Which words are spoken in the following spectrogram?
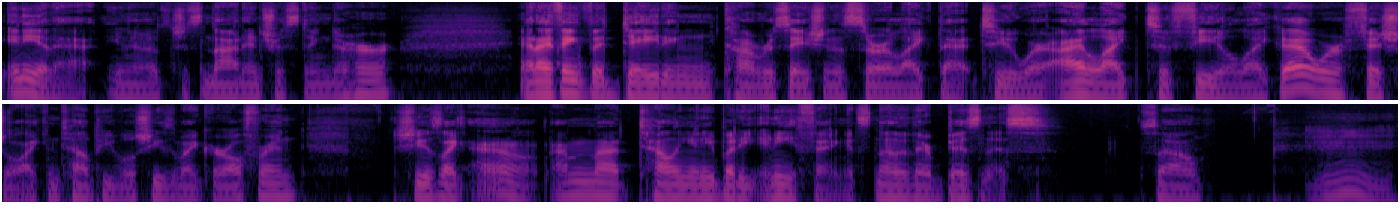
any of that. You know, it's just not interesting to her. And I think the dating conversation is sort of like that too, where I like to feel like, oh, we're official. I can tell people she's my girlfriend. She's like, I don't, I'm not telling anybody anything. It's none of their business. So Mm.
